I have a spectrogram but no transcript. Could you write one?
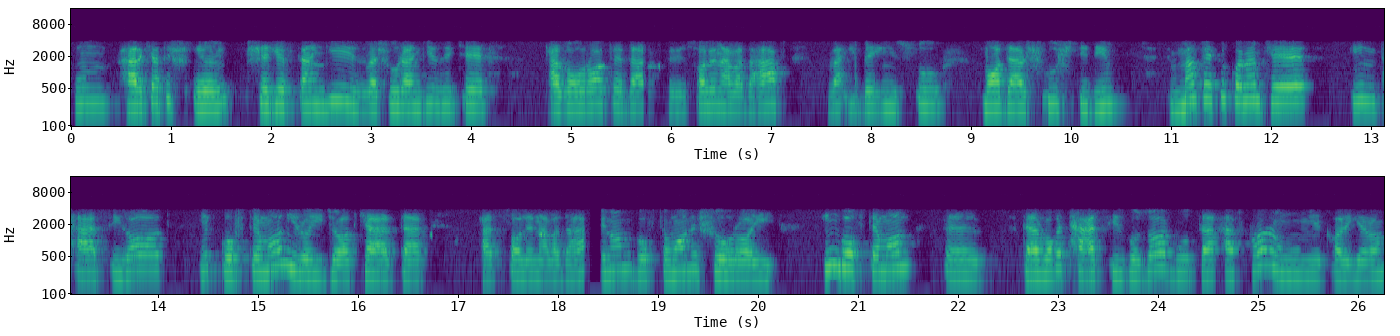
اون حرکت شگفتانگیز و شورانگیزی که تظاهرات در سال 97 و به این سو ما در شوش دیدیم. من فکر کنم که این تاثیرات یک گفتمانی رو ایجاد کرد در از سال 97 به نام گفتمان شورایی. این گفتمان در واقع تاثیرگذار بود در افکار عمومی کارگران.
